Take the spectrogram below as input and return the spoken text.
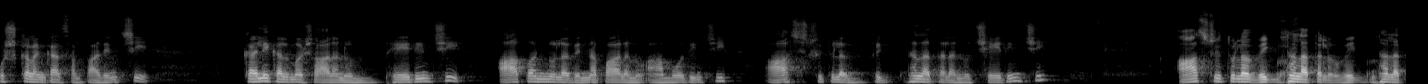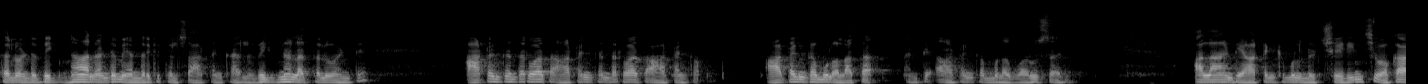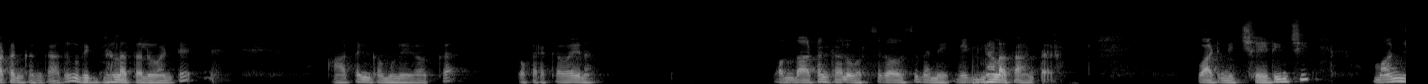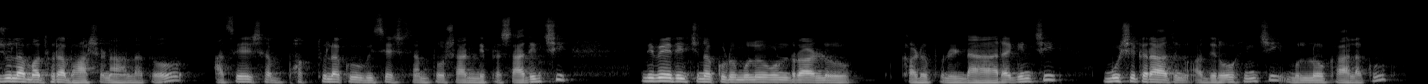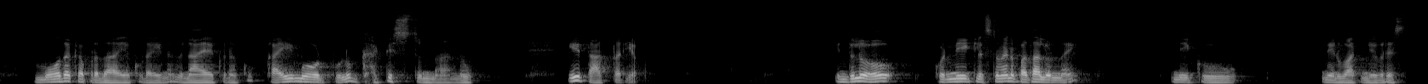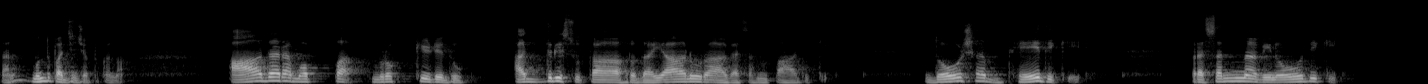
పుష్కలంగా సంపాదించి కలి కల్మషాలను భేదించి ఆపన్నుల విన్నపాలను ఆమోదించి ఆశ్రితుల విఘ్నలతలను ఛేదించి ఆశ్రితుల విఘ్నలతలు విఘ్నలతలు అంటే విఘ్నాలు అంటే మీ అందరికీ తెలుసు ఆటంకాలు. విఘ్నలతలు అంటే ఆటంకం తర్వాత ఆటంకం తర్వాత ఆటంకం. ఆటంకముల లత అంటే ఆటంకముల వరుస అది. అలాంటి ఆటంకములను ఛేదించి ఒక ఆటంకం కాదు విఘ్నలతలు అంటే ఆటంకముల యొక్క ఒక రకమైన వంద ఆటంకాలు వరుసగా వస్తే దాన్ని విఘ్నలత అంటారు. వాటిని ఛేదించి మంజుల మధుర భాషణాలతో అశేష భక్తులకు విశేష సంతోషాన్ని ప్రసాదించి నివేదించిన కుడుములు ఉండ్రాళ్ళు కడుపు నిండా అరగించి మూషికరాజును అధిరోహించి ముల్లోకాలకు మోదక ప్రదాయకుడైన వినాయకునకు కైమోడ్పులు ఘటిస్తున్నాను. ఇది తాత్పర్యం. ఇందులో కొన్ని క్లిష్టమైన పదాలు ఉన్నాయి మీకు నేను వాటిని వివరిస్తాను. ముందు పద్యం చెప్పుకుందాం. ఆదరమొప్ప మృక్కిడిదు అద్రిసుతా హృదయానురాగ సంపాదికి దోషభేదికి ప్రసన్న వినోదికి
